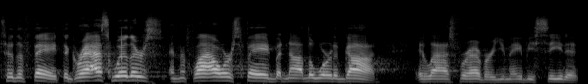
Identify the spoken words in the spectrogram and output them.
to the faith. The grass withers and the flowers fade, but not the word of God. It lasts forever. You may be seated.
